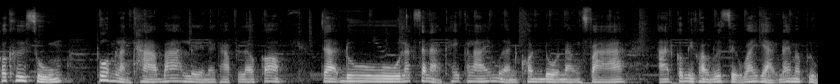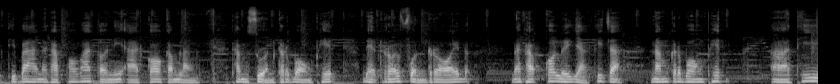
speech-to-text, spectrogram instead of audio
ก็คือสูงท่วมหลังคาบ้านเลยนะครับ แล้วก็ จะดูลักษณะคล้ายๆเหมือนคอนโดนางฟ้า อาร์ตก็มีความรู้สึกว่าอยากได้มาปลูกที่บ้านนะครับ เพราะว่าตอนนี้อาร์ตก็กำลังทำสวนกระบองเพชรแดดร้อยฝนร้อยนะครับ ก็เลยอยากที่จะนำกระบองเพชรที่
